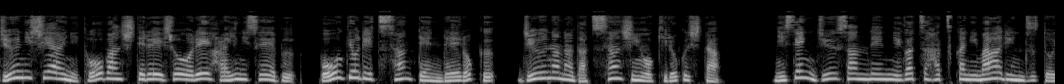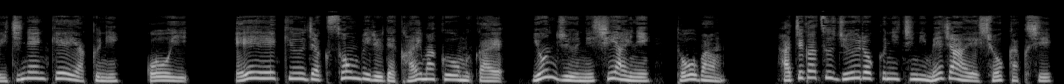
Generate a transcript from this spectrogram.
12試合に登板して0勝0敗にセーブ、防御率3.06、17奪三振を記録した。2013年2月20日にマーリンズと1年契約に合意。AA 級ジャクソンビルで開幕を迎え、42試合に登板。8月16日にメジャーへ昇格し、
